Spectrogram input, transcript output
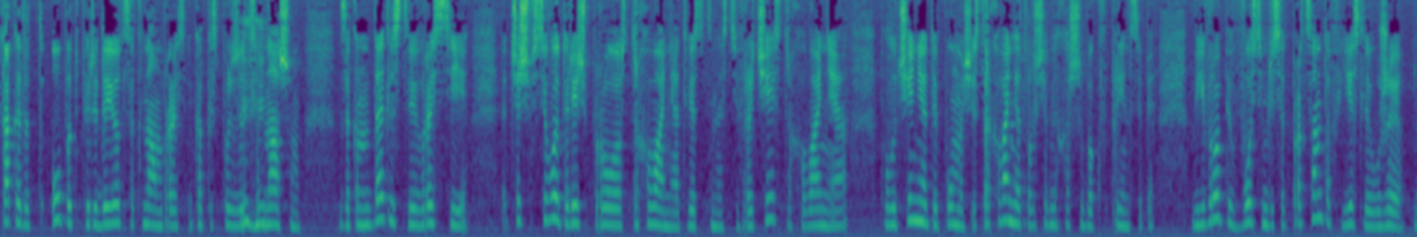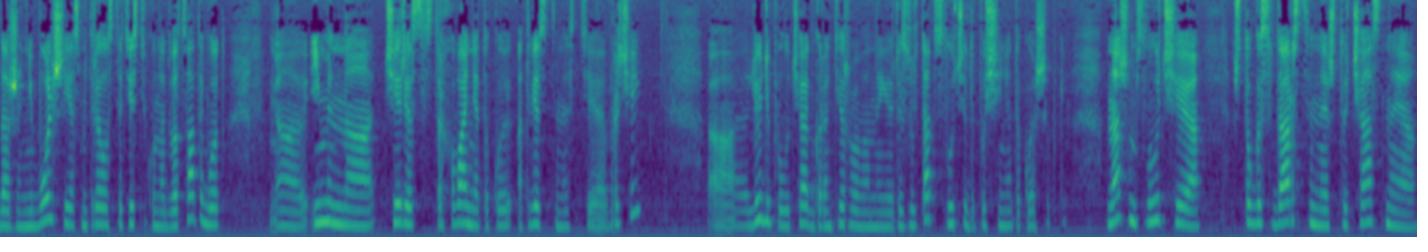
как этот опыт передается к нам, как используется в нашем законодательстве и в России. Чаще всего это речь про страхование ответственности врачей, страхование получения этой помощи, страхование от врачебных ошибок в принципе. В Европе 80%, если уже даже не больше, я смотрела статистику на 2020 год, э, именно через страхование такой ответственности врачей а, люди получают гарантированный результат в случае допущения такой ошибки. В нашем случае, что государственные, что частные,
